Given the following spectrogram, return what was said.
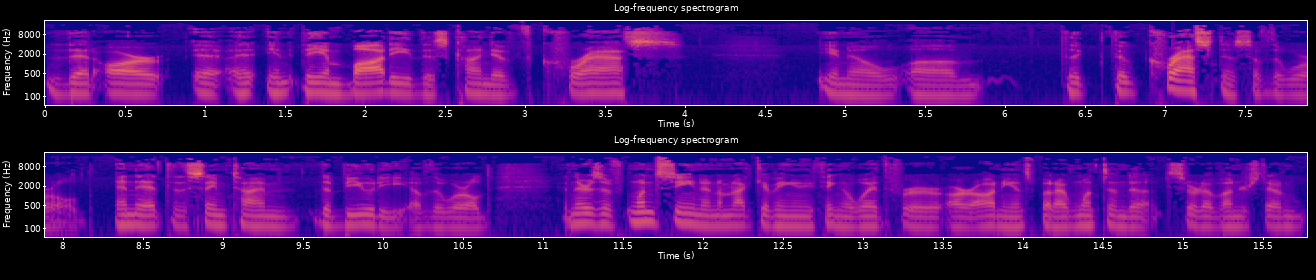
that are uh, uh, in, they embody this kind of crass, you know, um, the the crassness of the world, and at the same time the beauty of the world. And there's a one scene, and I'm not giving anything away for our audience, but I want them to sort of understand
